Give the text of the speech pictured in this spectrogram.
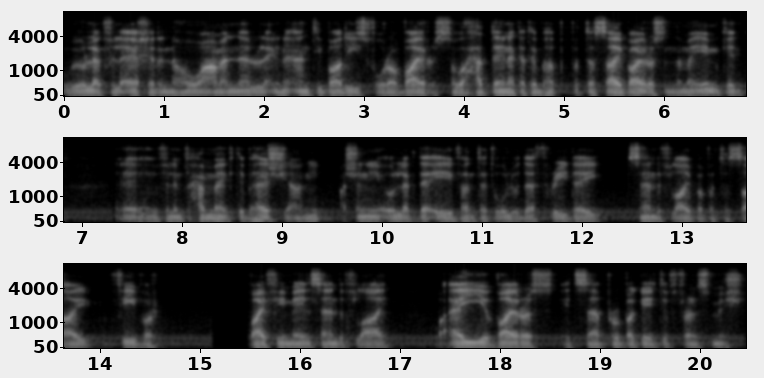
وبيقول لك في الآخر إن هو عملنا له لقينا antibodies for virus هو حتى هنا كاتبها papatasi virus إنما يمكن في الامتحان ما يكتبهاش يعني عشان يقول لك ده إيه فأنت تقول له ده 3 day sand fly papatasi fever. By female sand fly واي فيروس it's a propagative transmission.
